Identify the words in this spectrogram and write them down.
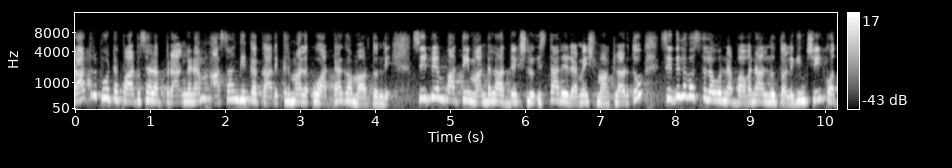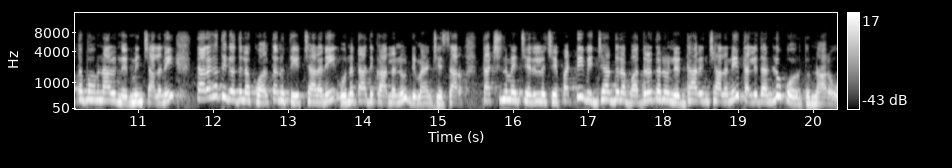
రాత్రిపూట పాఠశాల ప్రాంగణం అసాంఘిక కార్యక్రమాలకు అడ్డాగా మారుతుంది. సిపిఎం పార్టీ మండల అధ్యక్షులు ఇస్తారి రమేష్ మాట్లాడుతూ శిథిలవస్థలో ఉన్న భవనాలను తొలగించి కొత్త భవనాలు నిర్మించాలని తరగతి గదుల కొరతను తీర్చాలని ఉన్నతాధికారులను డిమాండ్ చేశారు. తక్షణమే చర్యలు చేపట్టి విద్యార్థుల భద్రతను నిర్ధారించాలని తల్లిదండ్రులు కోరుతున్నారు.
